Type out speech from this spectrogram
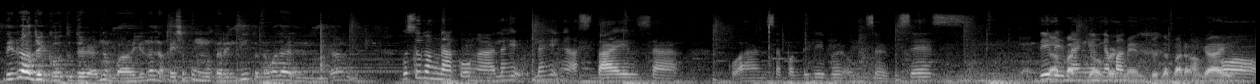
they rather go to their ano, baryo na lang kaysa pumunta rin dito na wala rin namang gamit. Gusto lang nako nga lahi lahi nga style sa kuan sa pag-deliver of services. Dili Dapat nang yun nga mag- to the barangay. Oo.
